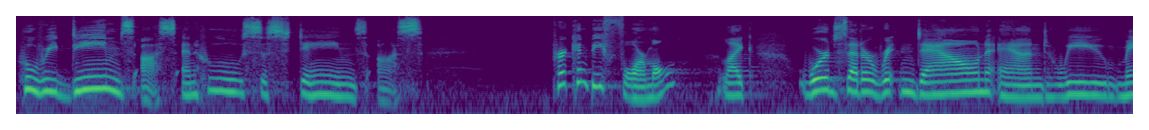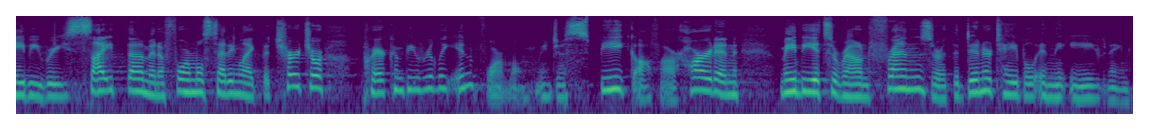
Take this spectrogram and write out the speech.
who redeems us, and who sustains us. Prayer can be formal, like words that are written down and we maybe recite them in a formal setting like the church, or prayer can be really informal. We just speak off our heart, and maybe it's around friends or at the dinner table in the evening.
